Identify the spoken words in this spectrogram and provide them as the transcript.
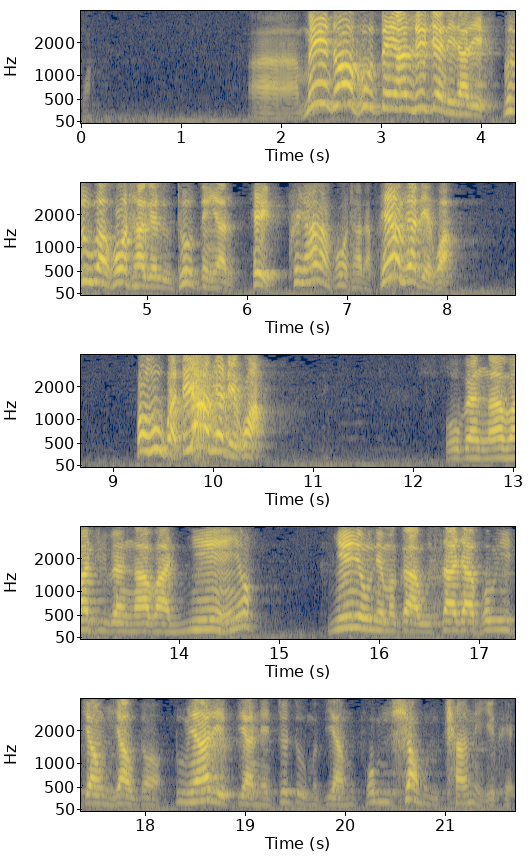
ကွာ အာမင်းတို့အခုသင်ရလေ့ကျက်နေတာတွေဘယ်သူကဟောထားခဲ့လို့တို့သင်ရလို့ဟေးဖះကဟောထားတာဖះမြတ်တယ်ကွာဟုတ်ဟုတ်ကွာတရားမြတ်တယ်ကွာဟိုဘက်၅ပါးဒီဘက်၅ပါးညင်းရောညင်းယုံနဲ့မကဘူးစာကြဘုန်းကြီးကြောင်းရောက်တော့သူများတွေပြန်နေကျွတ်တုမပြန်ဘူးဘုန်းကြီးရှောက်မလို့ချမ်းနေရခဲ့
